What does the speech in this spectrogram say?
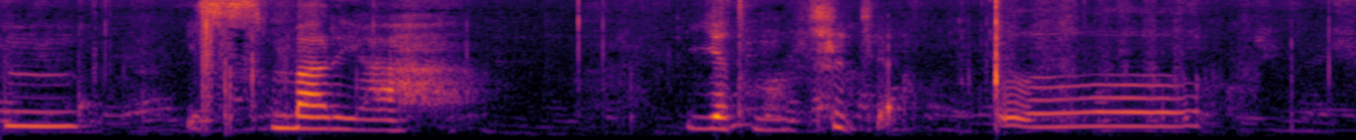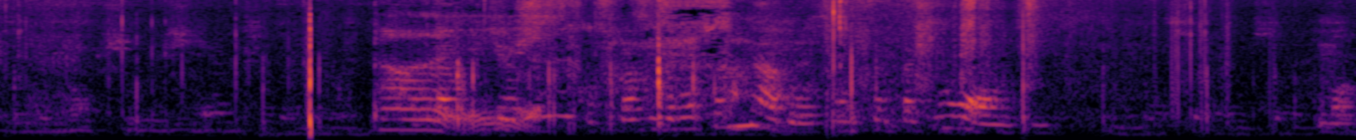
Ja to mam życie. Eee. Daj. Wszystko zobaczam na dół, są, są takie łąki. No.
